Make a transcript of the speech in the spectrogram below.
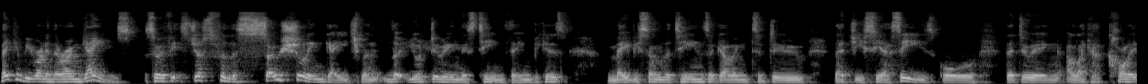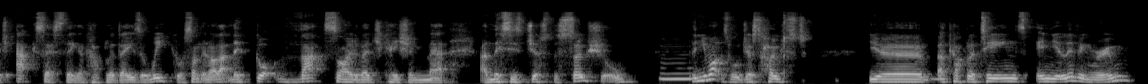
they can be running their own games. So if it's just for the social engagement that you're doing this team thing, because maybe some of the teens are going to do their GCSEs or they're doing a, like a college access thing a couple of days a week or something like that. They've got that side of education met, and this is just the social. Mm. Then you might as well just host your a couple of teens in your living room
